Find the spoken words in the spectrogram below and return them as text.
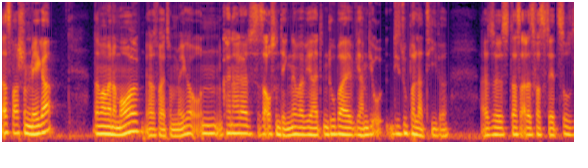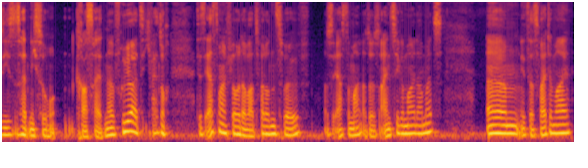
Das war schon mega. Dann waren wir in der Mall. Ja, das war jetzt mal mega. Und kein Highlight, das ist auch so ein Ding, ne? Weil wir halt in Dubai, wir haben die, die Superlative. Also ist das alles, was du jetzt so siehst, ist halt nicht so krass halt, ne? Früher, als ich weiß noch, das erste Mal in Florida war, 2012, das erste Mal, also das einzige Mal damals, ähm, jetzt das zweite Mal,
